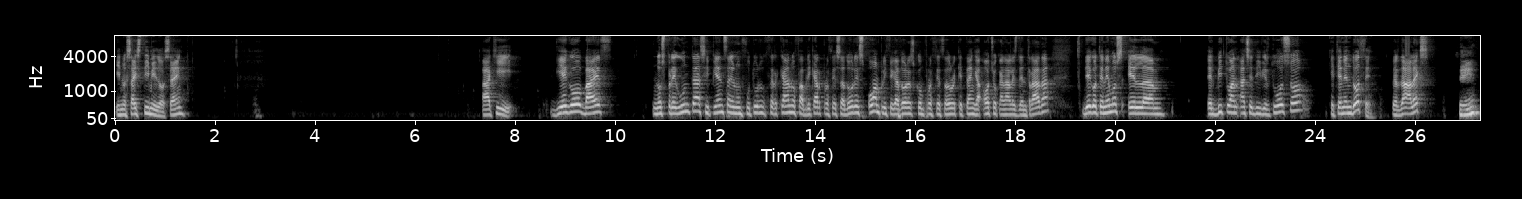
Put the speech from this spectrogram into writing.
Y no estáis tímidos, ¿eh? Aquí, Diego Baez nos pregunta si piensan en un futuro cercano fabricar procesadores o amplificadores con procesador que tenga ocho canales de entrada. Diego, tenemos el... Um, el Bituan HD virtuoso que tienen 12, ¿verdad, Alex? Sí,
